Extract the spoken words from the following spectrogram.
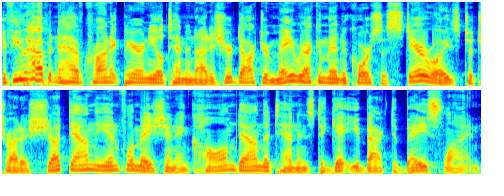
If you happen to have chronic peroneal tendonitis, your doctor may recommend a course of steroids to try to shut down the inflammation and calm down the tendons to get you back to baseline.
